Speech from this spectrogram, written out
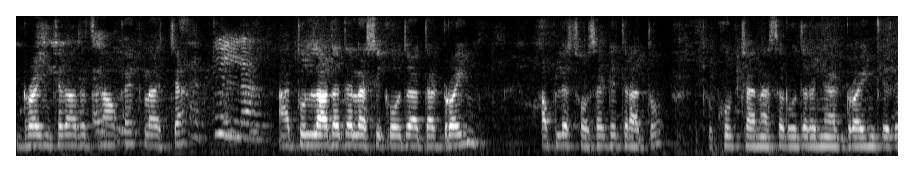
ड्रॉइंगच्या दादाचं नाव काय? क्लासच्या? तुला अतुल दादा त्याला शिकवतो आता ड्रॉइंग. आपल्या सोसायटीत राहतो. तर खूप छान असं रुद्राने आज ड्रॉइंग केले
